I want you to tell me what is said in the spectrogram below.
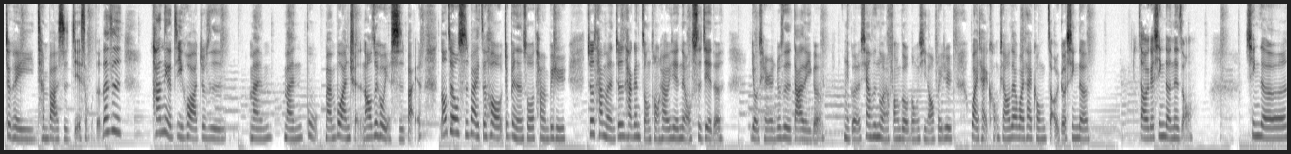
就可以称霸世界什么的。但是他那个计划就是蛮蛮不蛮不安全的，然后最后也失败了。然后最后失败之后，就变成说他们必须就是他们就是他跟总统还有一些那种世界的有钱人，就是搭了一个那个像是诺亚方舟的东西，然后飞去外太空，想要在外太空找一个新的找一个新的那种。新的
